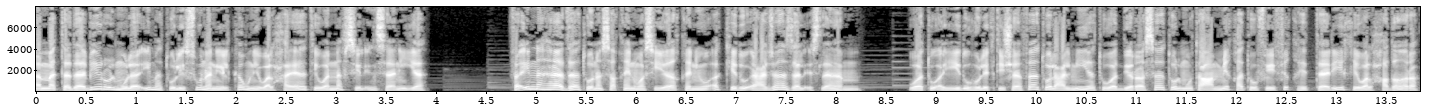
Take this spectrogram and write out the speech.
أما التدابير الملائمة لسنن الكون والحياة والنفس الإنسانية فإنها ذات نسق وسياق يؤكد إعجاز الإسلام وتؤيده الاكتشافات العلمية والدراسات المتعمقة في فقه التاريخ والحضارة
